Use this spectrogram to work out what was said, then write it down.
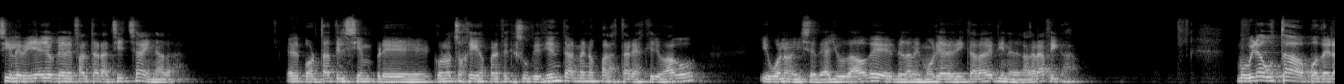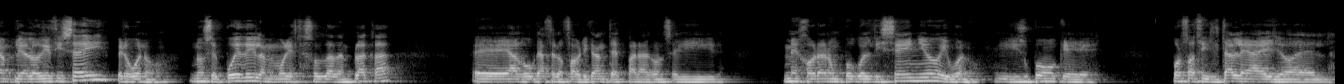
si le veía yo que le faltara chicha y nada. El portátil siempre con 8 GB parece que es suficiente, al menos para las tareas que yo hago. Y bueno, y se ve ayudado de, la memoria dedicada que tiene de la gráfica. Me hubiera gustado poder ampliarlo a 16, pero bueno, no se puede, la memoria está soldada en placa. Eh, algo que hacen los fabricantes para conseguir mejorar un poco el diseño y bueno, y supongo que por facilitarle a ellos el,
